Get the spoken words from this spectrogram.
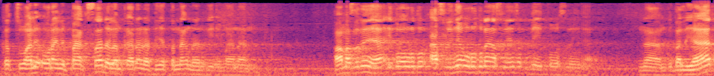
kecuali orang yang dipaksa dalam keadaan hatinya tenang dan keimanan. Apa maksudnya ya? Itu urut aslinya urutan aslinya seperti itu aslinya. Nah, kita lihat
